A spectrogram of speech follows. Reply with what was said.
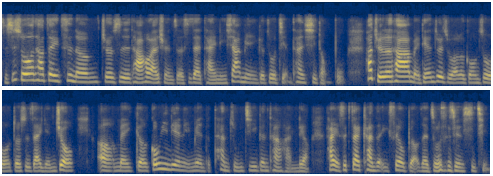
只是说他这一次呢，就是他后来选择是在台泥下面一个做减碳系统部。他觉得他每天最主要的工作都是在研究，呃，每个供应链里面的碳足迹跟碳含量。他也是在看着 Excel 表在做这件事情。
